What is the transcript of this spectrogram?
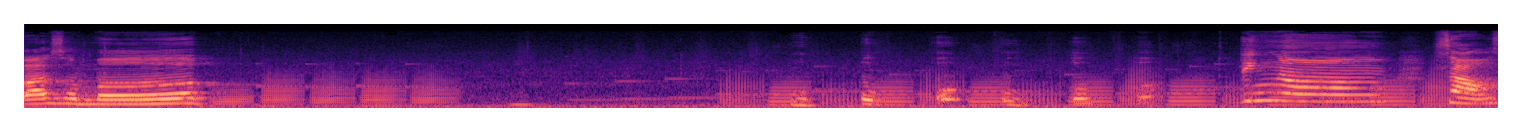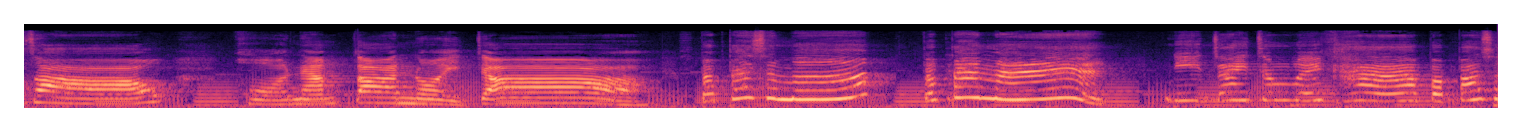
ป้าเสมออุ๊บอุ๊บอุ๊บอุ๊บอุ๊บติ๊งนอง สาวสาวขอน้ำตาลหน่อยจ้าป้าป้าป้าเสมอป้าป้ามา ดีใจจังเลยค่ะป้าป้าเส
